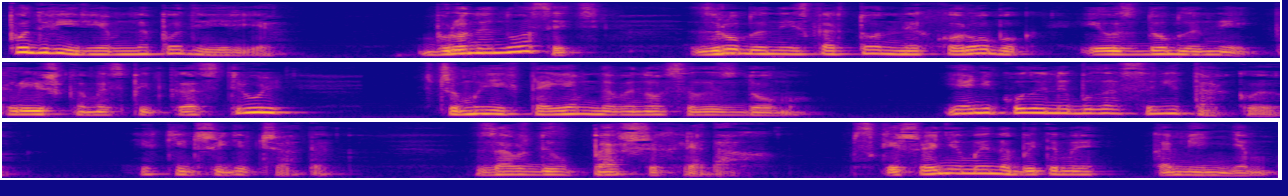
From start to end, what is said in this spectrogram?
подвір'ям на подвір'я. Броненосець, зроблений з картонних коробок і оздоблений кришками з-під кастрюль, що ми їх таємно виносили з дому. Я ніколи не була санітаркою, як інші дівчата, завжди в перших рядах, з кишенями набитими камінням.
